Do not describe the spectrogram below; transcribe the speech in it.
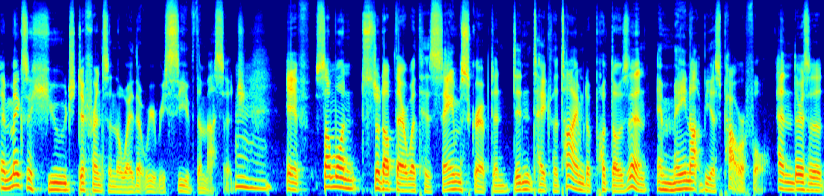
It makes a huge difference in the way that we receive the message. Mm-hmm. if someone stood up there with his same script and didn't take the time to put those in, it may not be as powerful. And there's a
